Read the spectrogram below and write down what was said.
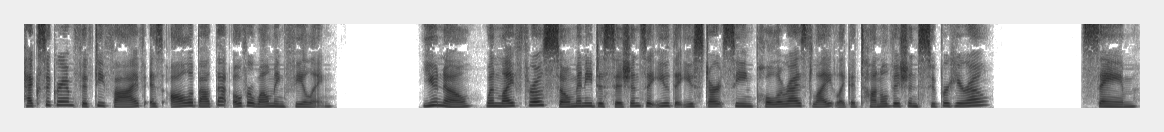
Hexagram 55 is all about that overwhelming feeling. You know, when life throws so many decisions at you that you start seeing polarized light like a tunnel vision superhero? Same.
